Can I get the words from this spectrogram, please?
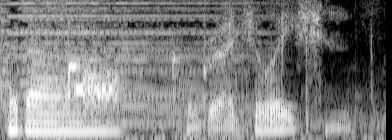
Ta-da! Congratulations.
